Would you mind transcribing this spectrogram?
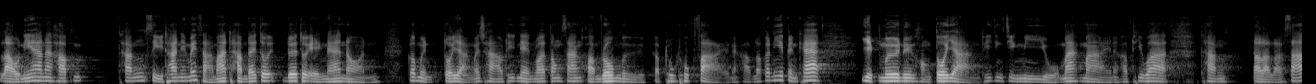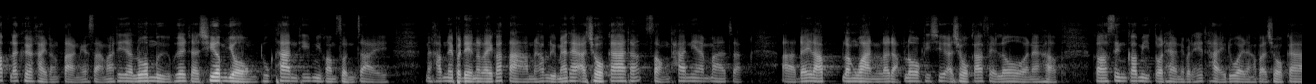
เหล่านี้นะครับทั้งสี่ท่านนี้ไม่สามารถทำได้ด้วยตัวเองแน่นอน ก็เหมือนตัวอย่างเมื่อเช้าที่เน้นว่าต้องสร้างความร่วมมือกับทุก ๆ ฝ่ายนะครับ แล้วก็นี่เป็นแค่หยิบมือหนึ่งของตัวอย่างที่จริง ๆ มีอยู่มากมายนะครับ ที่ว่าทาง หลักทรัพย์และเครือข่ายต่างๆเนี่ยสามารถที่จะร่วมมือเพื่อจะเชื่อมโยงทุกท่านที่มีความสนใจนะครับในประเด็นอะไรก็ตามนะครับหรือแม้แต่อโชกาทั้งสองท่านเนี่ยมาจากได้รับรางวัลระดับโลกที่ชื่ออโชกาเฟลโลนะครับก็ซึ่งก็มีตัวแทนในประเทศไทยด้วยนะครับอโชกา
